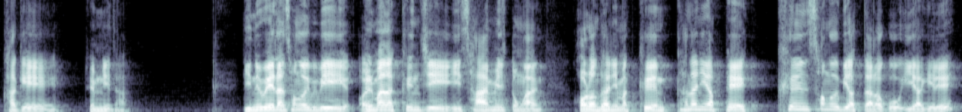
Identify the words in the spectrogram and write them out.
가게 됩니다. 니느웨란 성읍이 얼마나 큰지 이 3일 동안 걸어 다닐 만큼 하나님 앞에 큰 성읍이었다라고 이야기를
